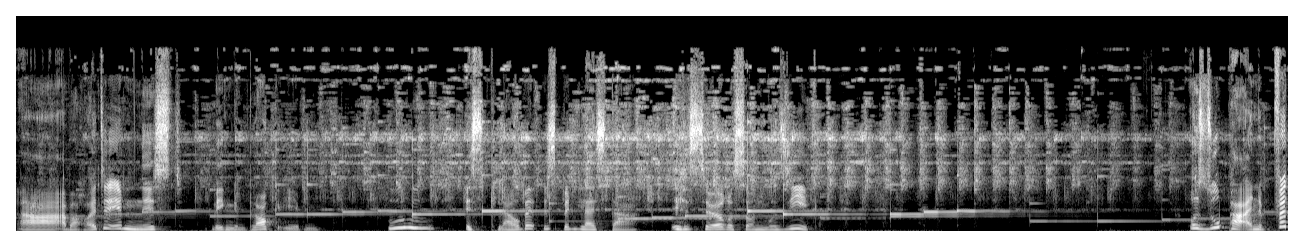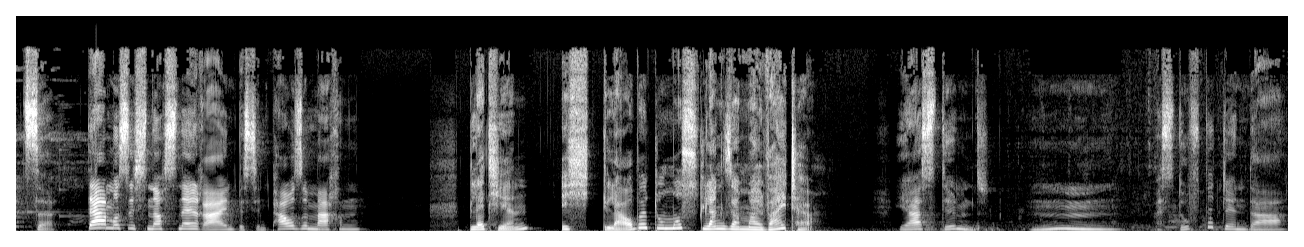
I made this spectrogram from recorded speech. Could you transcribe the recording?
Ah, aber heute eben nicht, wegen dem Blog eben. Uh, ich glaube, ich bin gleich da. Ich höre schon Musik. Oh super, eine Pfütze. Da muss ich noch schnell rein, bisschen Pause machen. Blättchen, ich glaube, du musst langsam mal weiter. Ja, stimmt. Hm, was duftet denn da?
